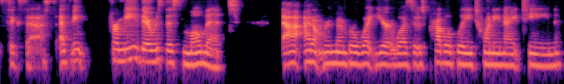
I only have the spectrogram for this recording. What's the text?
success. I think for me, there was this moment, I don't remember what year it was, it was probably 2019,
